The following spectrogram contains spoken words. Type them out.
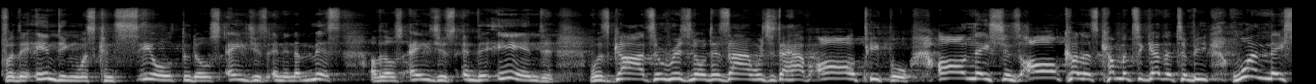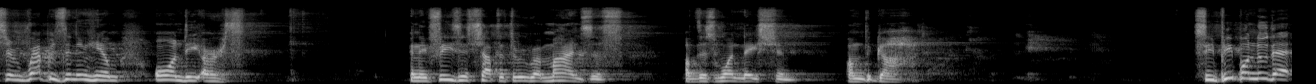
For the ending was concealed through those ages, and in the midst of those ages, and the end was God's original design, which is to have all people, all nations, all colors coming together to be one nation representing Him on the earth. And Ephesians chapter 3 reminds us of this one nation um, under God. See, people knew that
